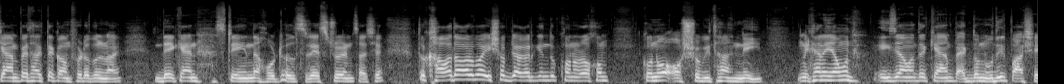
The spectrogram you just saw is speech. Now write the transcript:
ক্যাম্পে থাকতে কমফোর্টেবল নয় they can stay in the hotels restaurants আছে। তো খাওয়া দাওয়ার বা এইসব জায়গার কিন্তু কোনো রকম কোনো অসুবিধা নেই। এখানে যেমন এই যে আমাদের ক্যাম্প একদম নদীর পাশে,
